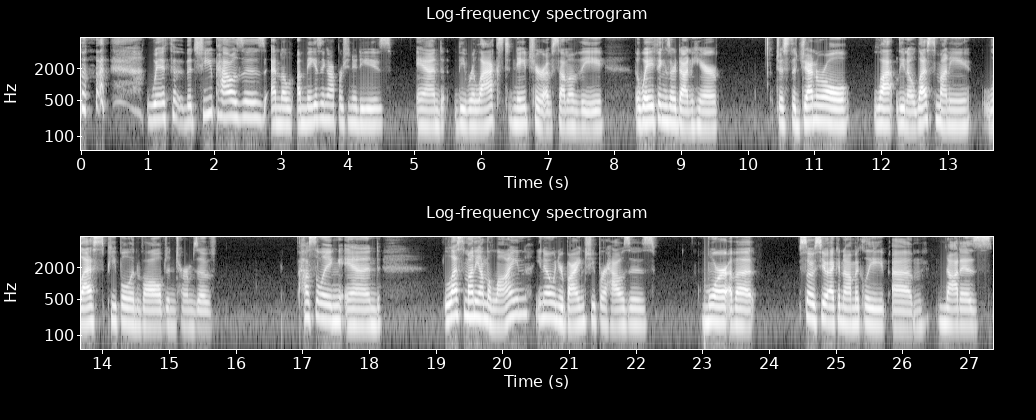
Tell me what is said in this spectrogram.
With the cheap houses and the amazing opportunities and the relaxed nature of some of the the way things are done here just the general you know less money less people involved in terms of hustling and less money on the line you know when you're buying cheaper houses more of a socioeconomically um, not as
